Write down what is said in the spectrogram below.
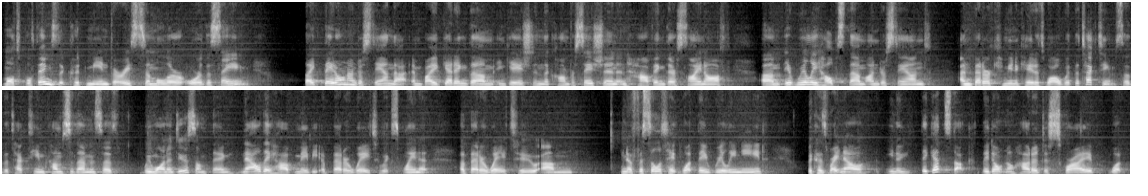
multiple things that could mean very similar or the same. Like, they don't understand that. And by getting them engaged in the conversation and having their sign off, um, it really helps them understand and better communicate as well with the tech team. So the tech team comes to them and says, We want to do something. Now they have maybe a better way to explain it, a better way to um, you know, facilitate what they really need. Because right now, you know, they get stuck. They don't know how to describe what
